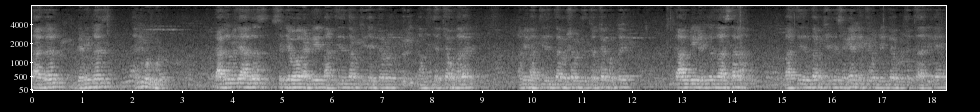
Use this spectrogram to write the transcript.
कागल गणितच आणि मुरगुड. कागलमध्ये आजच संजयबाबा बाबा भारतीय जनता पक्षाच्या यांच्यावर आमची चर्चा होणार आहे. आम्ही भारतीय जनता पक्षावरती चर्चा करतोय. काल मी गणितला असताना भारतीय जनता पक्षाच्या सगळ्या नेते चर्चा झालेली आहे.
